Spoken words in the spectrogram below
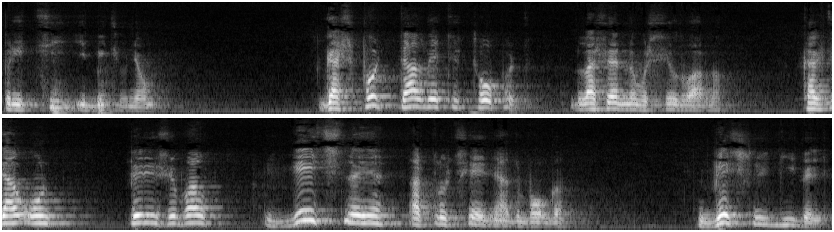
прийти и быть в нем. Господь дал этот опыт блаженному Силвану, когда он переживал вечное отлучение от Бога, вечную гибель.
